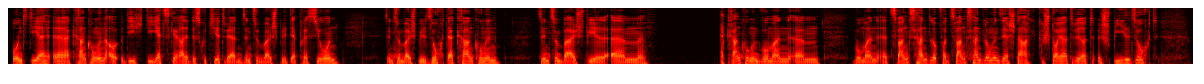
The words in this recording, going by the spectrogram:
Und die äh, Erkrankungen, die, die jetzt gerade diskutiert werden, sind zum Beispiel Depression, sind zum Beispiel Suchterkrankungen, sind zum Beispiel ähm, Erkrankungen, wo man ähm, wo man äh, Zwangshandlung, von Zwangshandlungen sehr stark gesteuert wird, äh, Spielsucht.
